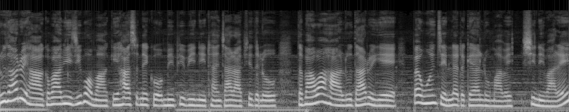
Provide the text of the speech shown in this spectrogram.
လူသားတွေဟာကဘာမြေကြီးပေါ်မှာဂေဟစနစ်ကိုအမိပြုပြီးနေထိုင်ကြတာဖြစ်တယ်လို့တဘာဝဟာလူသားတွေရဲ့ပတ်ဝန်းကျင်လက်တကယ်အလိုမှာပဲရှိနေပါတယ်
